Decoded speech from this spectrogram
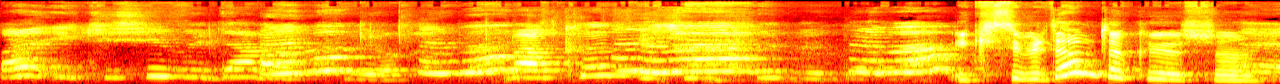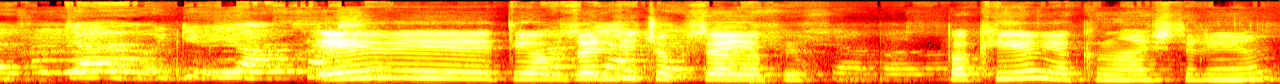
Ben ikisi birden bakıyorum. Bakın ikisi birden. İkisi birden mi takıyorsun? Evet. Gel. Evet. Yavuz Ali de çok güzel yapıyor. Bakayım yakınlaştırayım.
